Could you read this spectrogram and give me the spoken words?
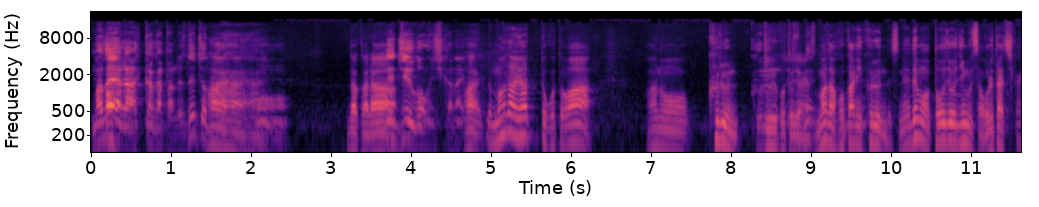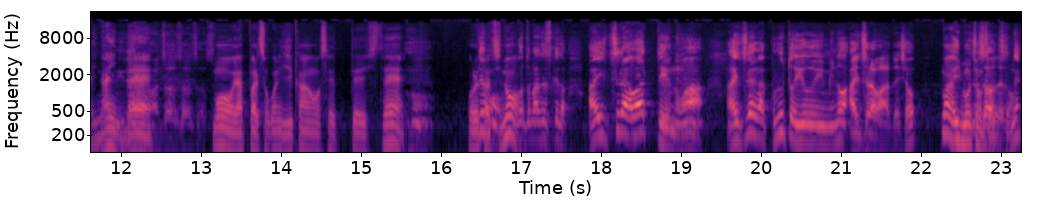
まだやが引っかかったんですねちょっと。はいはいはいうんだからで15分しかない、はい、でまだやってことはあの来るっていうことじゃないですまだ他に来るんですね。でも登場人物は俺たちしかいないんでもうやっぱりそこに時間を設定してうん。俺たちでもおの言葉ですけど「あいつらは」っていうのはあいつらが来るという意味の「あいつらは」でしょ？まあもちろんそうですよ。ね。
